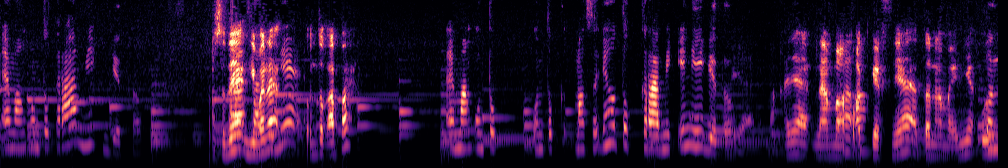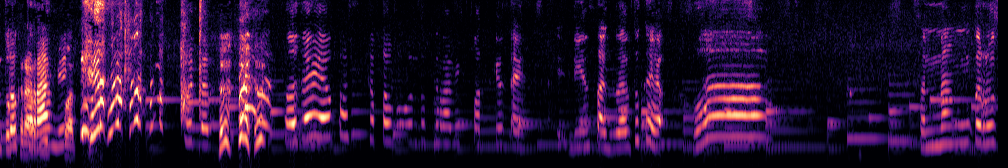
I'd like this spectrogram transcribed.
emang untuk keramik gitu Maksudnya Salah gimana? satunya- Untuk apa? emang untuk untuk maksudnya untuk keramik ini gitu Ya, makanya nama Uh-uh. podcastnya atau nama ininya Untuk untuk, keramik, keramik. podcast. bener makanya pas ketemu untuk keramik podcast eh di Instagram tuh kayak wah seneng terus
